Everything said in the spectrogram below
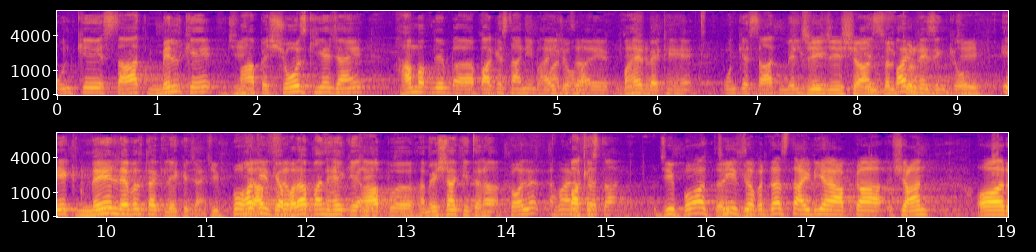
उनके साथ मिल के वहाँ पर शोज़ किए जाएँ। हम अपने पाकिस्तानी भाई जो हमारे बाहर बैठे हैं उनके साथ मिल जी जी शान फंड रेजिंग को एक नए लेवल तक लेके जाएँ। जी बहुत ही क्या बड़ापन है कि आप हमेशा की तरह कॉलर हमारे पाकिस्तान। जी बहुत ही ज़बरदस्त आइडिया है आपका शान। और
